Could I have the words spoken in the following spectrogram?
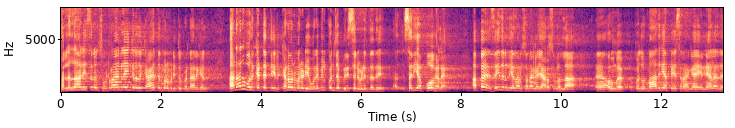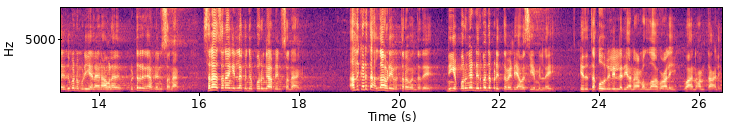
சல்லல்லா அலிஸ்லம் சொல்றாங்களேங்கிறதுக்காக திருமணம் முடித்துக் கொண்டார்கள். ஆனாலும் ஒரு கட்டத்தில் கணவன் மனுடைய உறவில் கொஞ்சம் விரிசல் விழுந்தது. அது சரியா போகலை. அப்ப செய்திருந்தியெல்லாம் சொன்னாங்க யார சொல்லலாம் அவங்க கொஞ்சம் ஒரு மாதிரியா பேசுறாங்க. என்னால அதை இது பண்ண முடியலை. நான் அவங்கள விட்டுறேன் அப்படின்னு சொன்னாங்க. சில சொன்னாங்க இல்லை கொஞ்சம் பொறுங்க அப்படின்னு சொன்னாங்க. அதுக்கடுத்து அல்லாஹுடைய உத்தரவு வந்தது. நீங்க பொறுங்க நிர்பந்தப்படுத்த வேண்டிய அவசியம் இல்லை. இது தகவல் இல்லதி அனாம் அல்லாஹு அலை வா நாம் தாலி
